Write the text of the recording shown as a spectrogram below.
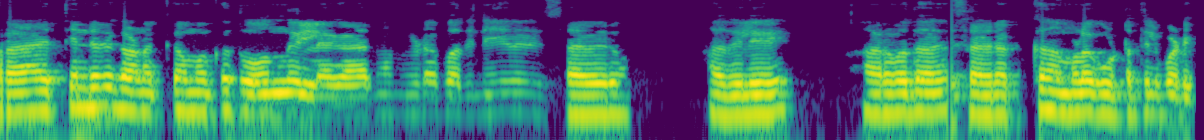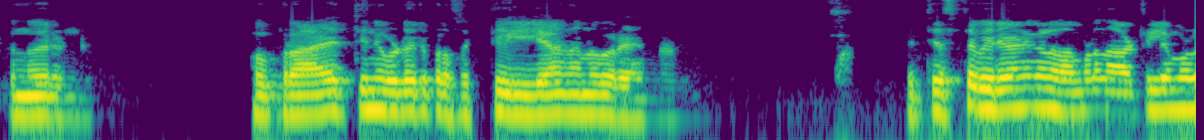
പ്രായത്തിന്റെ ഒരു കണക്ക് നമുക്ക് തോന്നുന്നില്ല. കാരണം ഇവിടെ പതിനേഴ് വയസ്സായവരും അതിൽ അറുപത് വയസ്സായവരൊക്കെ നമ്മളെ കൂട്ടത്തിൽ പഠിക്കുന്നവരുണ്ട്. അപ്പോൾ പ്രായത്തിന് ഇവിടെ ഒരു പ്രസക്തി ഇല്ല എന്നാണ് പറയുന്നത്. വ്യത്യസ്ത ബിരിയാണികൾ നമ്മുടെ നാട്ടിൽ നമ്മൾ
